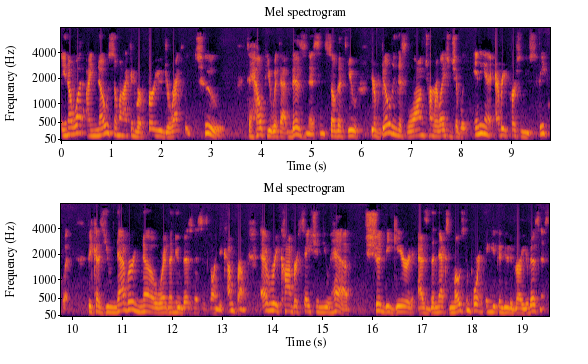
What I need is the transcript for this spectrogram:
you know what? I know someone I can refer you directly to to help you with that business. And so that you, you're building this long term relationship with any and every person you speak with because you never know where the new business is going to come from. Every conversation you have should be geared as the next most important thing you can do to grow your business.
